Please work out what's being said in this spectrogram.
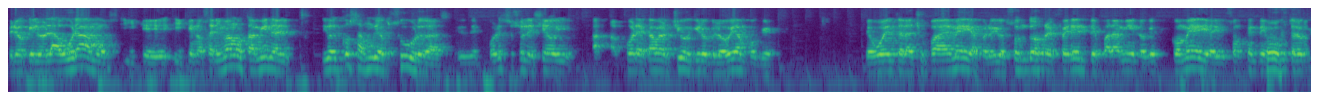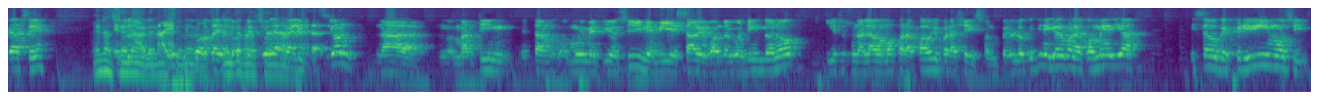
pero que lo laburamos y que, y que nos animamos también al... Digo, hay cosas muy absurdas. Eh, Por eso yo le decía hoy, afuera de cámara chico, que quiero que lo vean porque de vuelta a la chupada de medias, pero digo, son dos referentes para mí en lo que es comedia y son gente que me gusta lo que hace. Es nacional, Entonces, es nacional. Después la realización, nada. Martín está muy metido en cine, Miguel sabe cuando algo es lindo o no, y eso es un halago más para Pablo y para Jason. Pero lo que tiene que ver con la comedia es algo que escribimos y,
